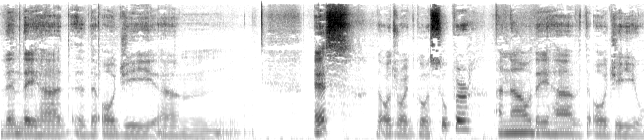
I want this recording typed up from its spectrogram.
then they had uh, the OG um, S, the Odroid Go Super, and now they have the OGU,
